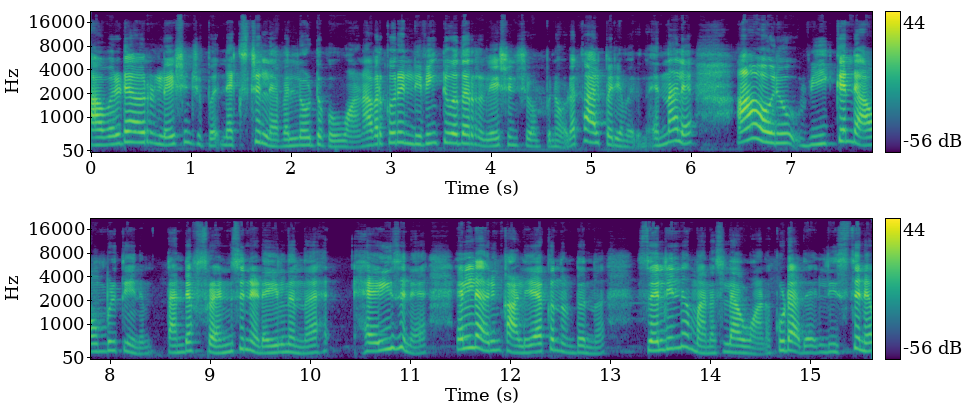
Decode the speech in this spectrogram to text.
അവരുടെ ആ ഒരു റിലേഷൻഷിപ്പ് നെക്സ്റ്റ് ലെവലിലോട്ട് പോവുകയാണ് അവർക്കൊരു ലിവിങ് ടുഗദർ റിലേഷൻഷിപ്പിനോട് താല്പര്യം വരുന്നു. എന്നാൽ ആ ഒരു വീക്കെൻഡ് ആകുമ്പോഴത്തേനും തന്റെ ഫ്രണ്ട്സിനിടയിൽ നിന്ന് ഹെയ്സിനെ എല്ലാവരും കളിയാക്കുന്നുണ്ടെന്ന് സെല്ലിന് മനസ്സിലാവുകയാണ് കൂടാതെ ലിസിന്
